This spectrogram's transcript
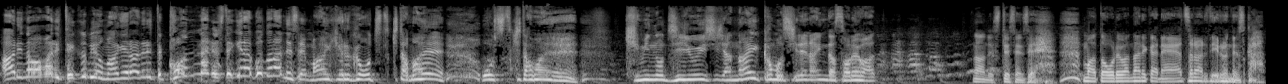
ありのままに手首を曲げられるってこんなに素敵なことなんですね。マイケル君落ち着きたまえ、落ち着きたまえ。君の自由意志じゃないかもしれないんだ、それは。なんですって先生。また俺は何かに操られているんですか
